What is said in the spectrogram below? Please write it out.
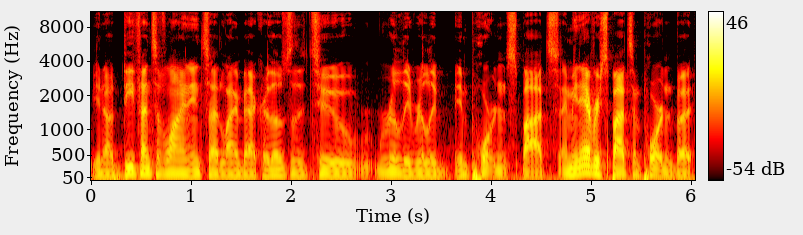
you know defensive line, inside linebacker, those are the two really really important spots. I mean, every spot's important, but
